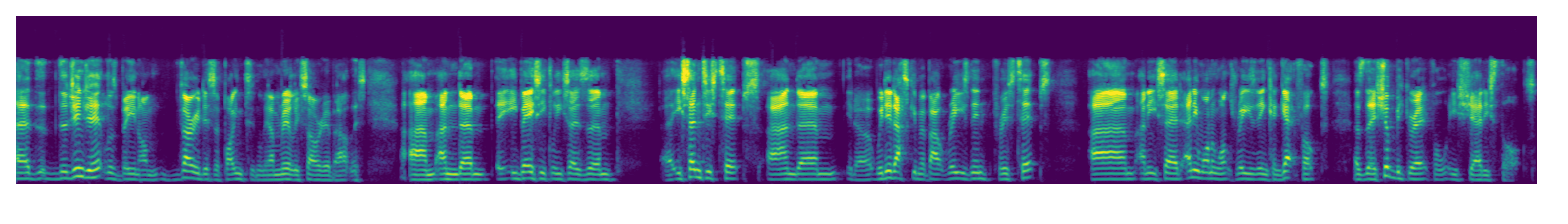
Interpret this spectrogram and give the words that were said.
uh, the, the Ginger Hitler's been on very disappointingly. I'm really sorry about this. Um, and um, he basically says um, uh, he sent his tips, and um, you know we did ask him about reasoning for his tips, um, and he said anyone who wants reasoning can get fucked, as they should be grateful he's shared his thoughts.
